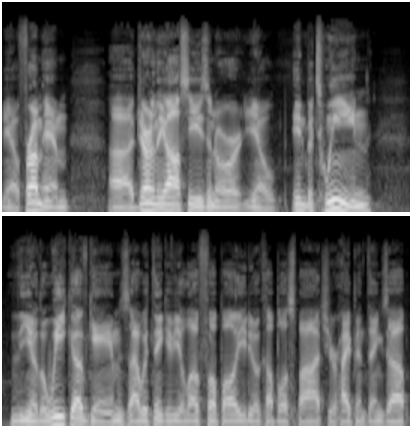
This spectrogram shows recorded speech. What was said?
you know, from him uh, during the off season or, you know, in between, you know, the week of games. I would think if you love football, you do a couple of spots, you're hyping things up.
